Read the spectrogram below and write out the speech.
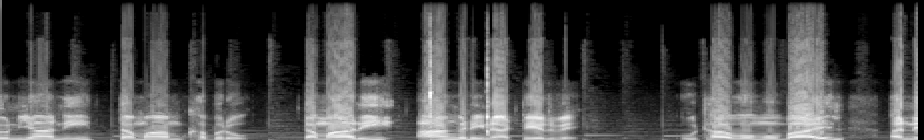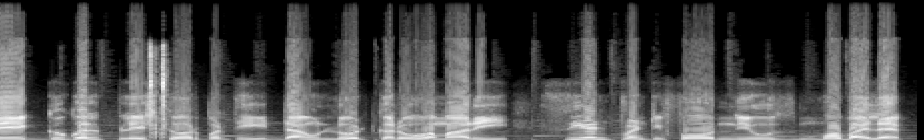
દુનિયાની તમામ ખબરો તમારી આંગળીના ટેરવે. ઉઠાવો મોબાઈલ અને ગૂગલ પ્લે સ્ટોર પરથી ડાઉનલોડ કરો અમારી CN twenty four news mobile app.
